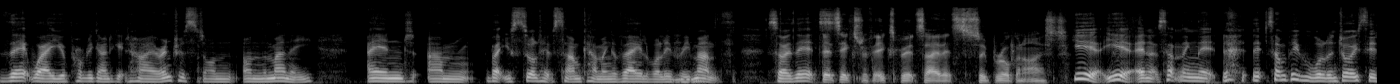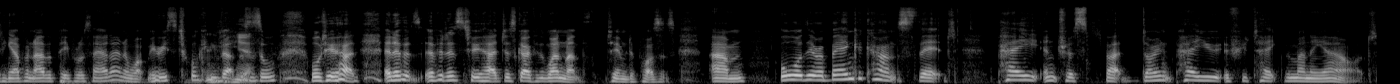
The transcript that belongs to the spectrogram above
that way you're probably going to get higher interest on on the money. And um, but you still have some coming available every month, so that's That's extra for experts say that's super organised. yeah, yeah, and it's something that, that some people will enjoy setting up, and other people will say, "I don't know what Mary's talking about. Yeah. This is all, all too hard." And if it's if it is too hard, just go for the one month term deposits. Um, or there are bank accounts that pay interest but don't pay you if you take the money out.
